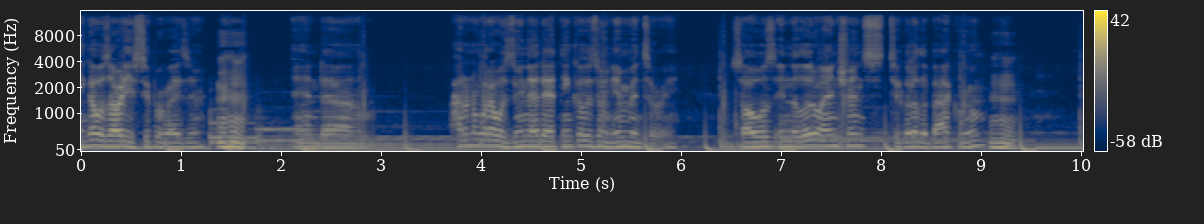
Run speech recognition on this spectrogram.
I think I was already a supervisor, Mm-hmm. and um, I don't know what I was doing that day. I think I was doing inventory. So I was in the little entrance to go to the back room. Mm-hmm.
